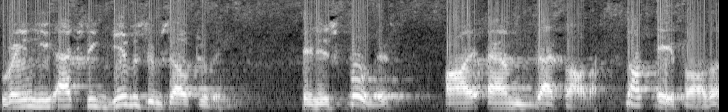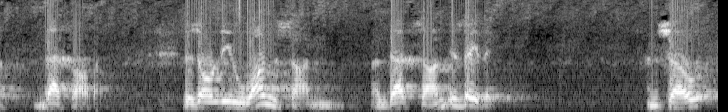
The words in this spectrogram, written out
when he actually gives himself to me in his fullness, I am that father. Not a father, that father. There's only one son, and that son is David. And so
